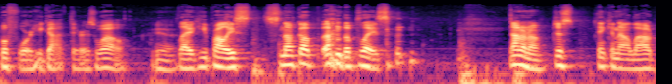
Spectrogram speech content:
before he got there as well. Yeah. like he probably s- snuck up on the place i don't know just thinking out loud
